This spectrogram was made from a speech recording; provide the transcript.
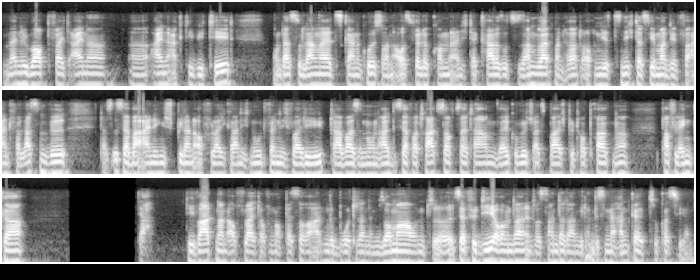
wenn überhaupt vielleicht eine, äh, eine Aktivität. Und dass solange jetzt keine größeren Ausfälle kommen, eigentlich der Kader so zusammenbleibt. Man hört auch jetzt nicht, dass jemand den Verein verlassen will. Das ist ja bei einigen Spielern auch vielleicht gar nicht notwendig, weil die teilweise nur ein halbes Jahr Vertragslaufzeit haben. Velkovic als Beispiel, Toprak, ne? Pavlenka, die warten dann auch vielleicht auf noch bessere Angebote dann im Sommer und äh, ist ja für die auch interessanter, dann wieder ein bisschen mehr Handgeld zu kassieren.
